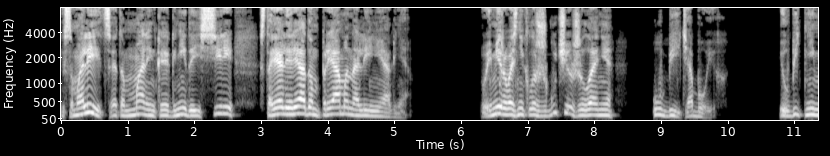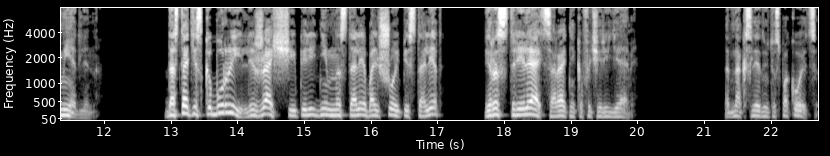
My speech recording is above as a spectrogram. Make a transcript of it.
И сомалийцы, эта маленькая гнида из Сирии, стояли рядом прямо на линии огня. У Эмира возникло жгучее желание убить обоих и убить немедленно. Достать из кобуры, лежащий перед ним на столе большой пистолет, и расстрелять соратников очередями. Однако следует успокоиться.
